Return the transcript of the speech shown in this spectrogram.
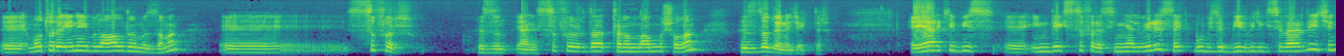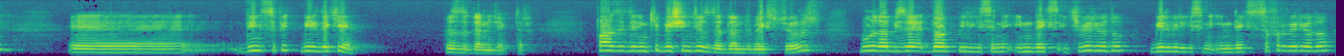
E, motoru enable aldığımız zaman e, 0 hızın yani sıfırda tanımlanmış olan hızda dönecektir. Eğer ki biz e, index 0'a sinyal verirsek bu bize bir bilgisi verdiği için e, din speed 1'deki hızlı dönecektir. Farz edelim ki 5. hızda döndürmek istiyoruz. Burada bize 4 bilgisini index 2 veriyordu. 1 bilgisini index 0 veriyordu.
